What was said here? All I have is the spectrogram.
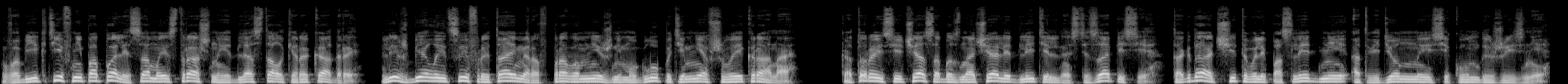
В объектив не попали самые страшные для сталкера кадры, лишь белые цифры таймера в правом нижнем углу потемневшего экрана, которые сейчас обозначали длительность записи, тогда отсчитывали последние отведенные секунды жизни.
